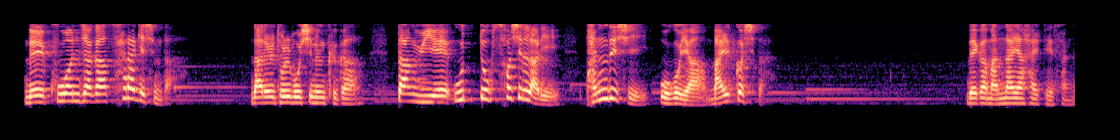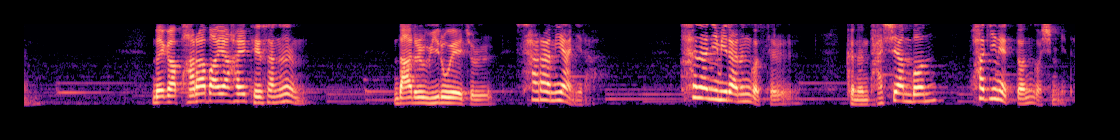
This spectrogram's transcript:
내 구원자가 살아계신다. 나를 돌보시는 그가 땅 위에 우뚝 서실 날이 반드시 오고야 말 것이다. 내가 만나야 할 대상은, 내가 바라봐야 할 대상은 나를 위로해 줄 사람이 아니라 하나님이라는 것을 그는 다시 한번 확인했던 것입니다.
